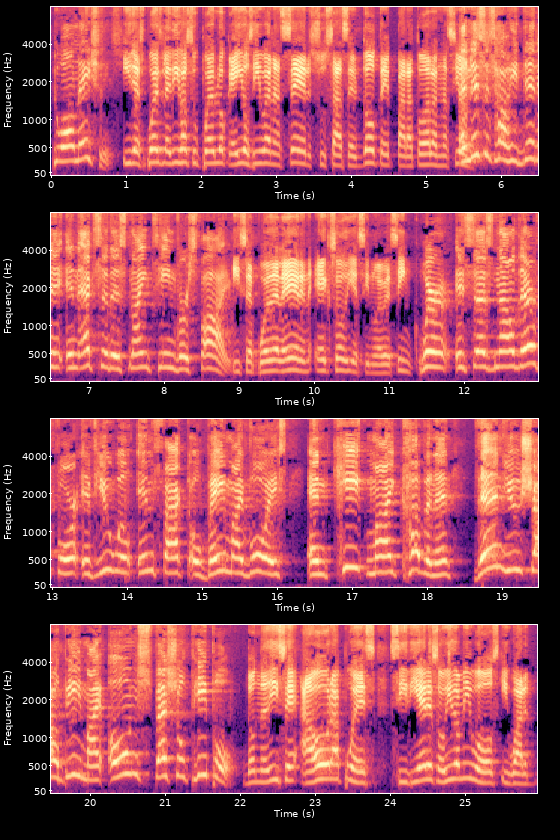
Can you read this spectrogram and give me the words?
to all nations. y después le dijo a su pueblo que ellos iban a ser su sacerdote para todas las naciones. And this is how he did it in Exodus 19, verse 5. Y se puede leer en Éxodo 19:5. where it says, Now therefore, if you will in fact obey my voice and keep my covenant, then you shall be my own special people. Donde dice, ahora pues, si dieres oído a mi voz y guard-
